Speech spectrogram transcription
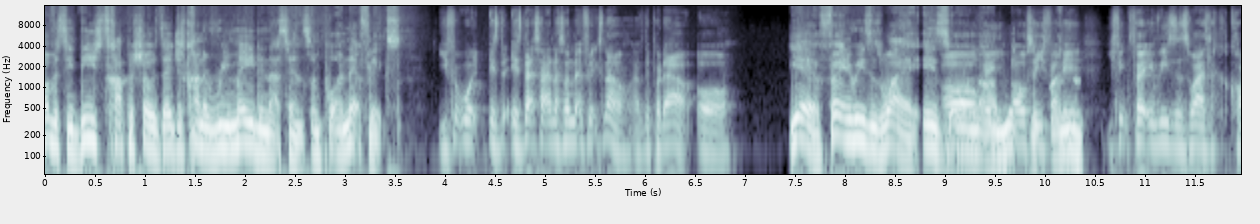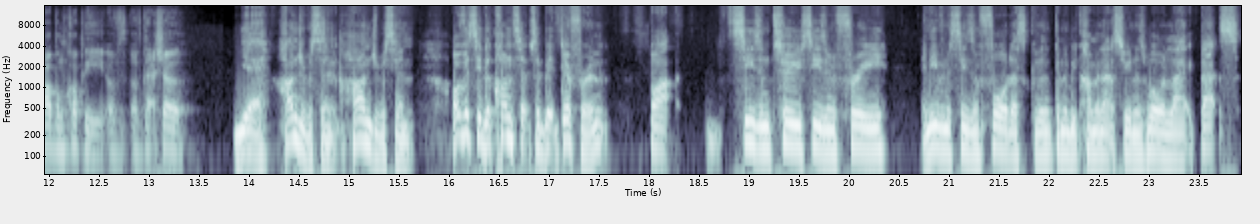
obviously these type of shows they're just kind of remade in that sense and put on Netflix. You think what is is that something that's on Netflix now? Have they put it out or? Yeah, 13 Reasons Why is Oh, on. okay. um, oh, so you think they, you think Thirteen Reasons Why is like a carbon copy of, of that show? Yeah, hundred percent, hundred percent. Obviously, the concept's a bit different, but season two, season three, and even the season four that's going to be coming out soon as well. Like that's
